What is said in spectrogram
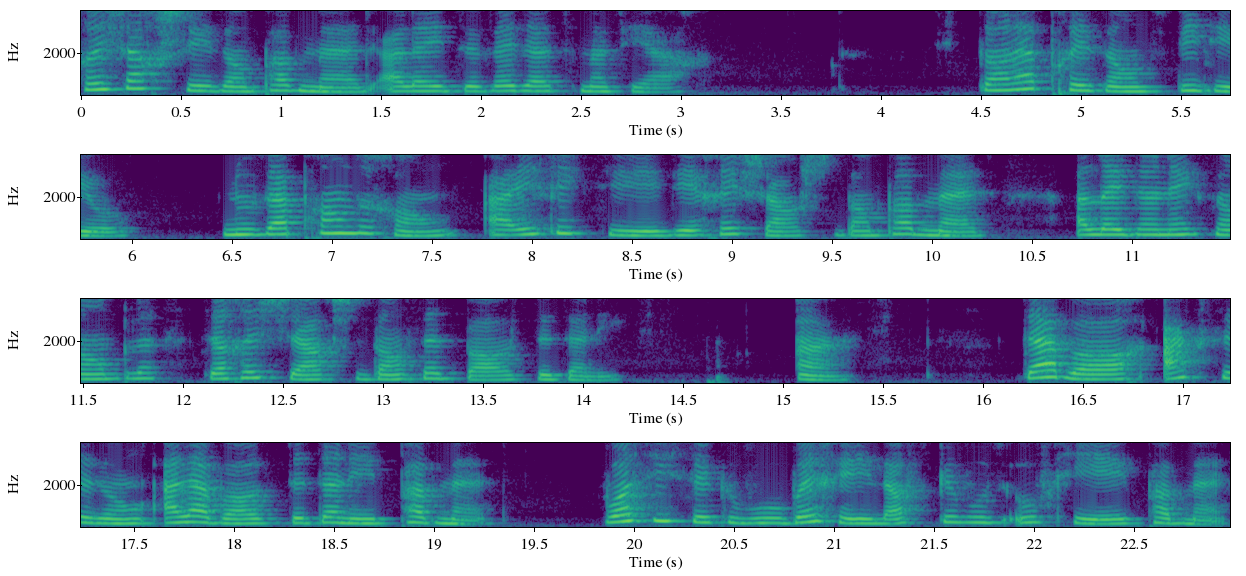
Recherchez dans PubMed à l'aide de vedettes matières. Dans la présente vidéo, nous apprendrons à effectuer des recherches dans PubMed à l'aide d'un exemple de recherche dans cette base de données. 1. D'abord, accédons à la base de données PubMed. Voici ce que vous verrez lorsque vous ouvriez PubMed.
